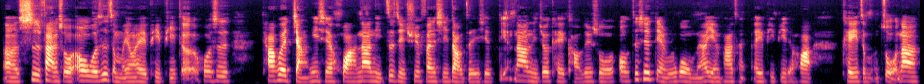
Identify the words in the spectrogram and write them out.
呃，示范说，哦，我是怎么用 APP 的，或是。他会讲一些话，那你自己去分析到这一些点，那你就可以考虑说，哦，这些点如果我们要研发成 A P P 的话，可以怎么做？那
